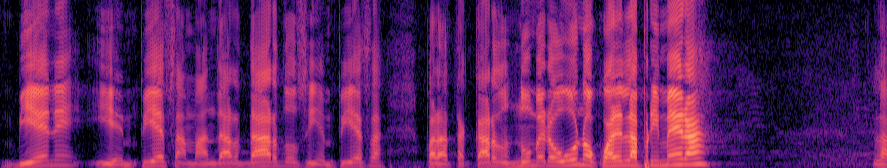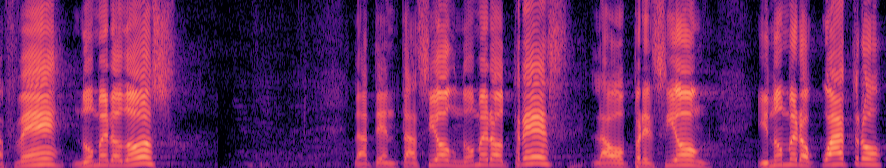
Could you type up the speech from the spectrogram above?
viene y empieza a mandar dardos y empieza para atacarnos. Número uno, ¿cuál es la primera? La fe. Número dos, la tentación. Número tres, la opresión. Y número cuatro,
